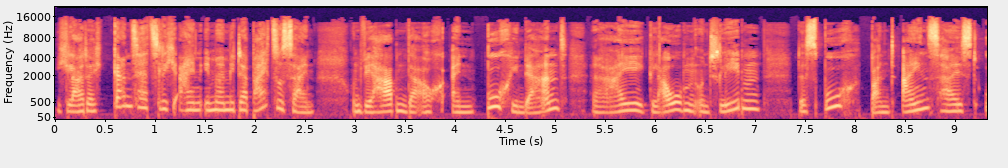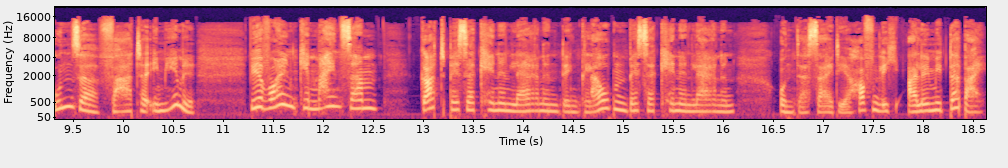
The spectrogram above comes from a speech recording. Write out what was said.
Ich lade euch ganz herzlich ein, immer mit dabei zu sein. Und wir haben da auch ein Buch in der Hand, Reihe Glauben und Leben. Das Buch, Band 1, heißt Unser Vater im Himmel. Wir wollen gemeinsam Gott besser kennenlernen, den Glauben besser kennenlernen, und da seid ihr hoffentlich alle mit dabei.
